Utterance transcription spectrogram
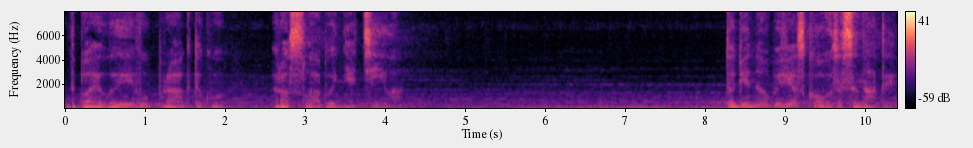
дбайливу практику розслаблення тіла. Тобі не обов'язково засинати.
